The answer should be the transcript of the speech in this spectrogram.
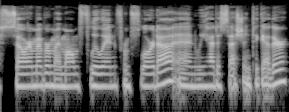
So I remember my mom flew in from Florida and we had a session together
